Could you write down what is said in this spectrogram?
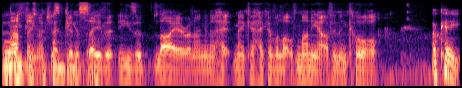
Or Nothing. just I'm just gonna say that he's a liar, and I'm gonna he- make a heck of a lot of money out of him in court. Okay,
